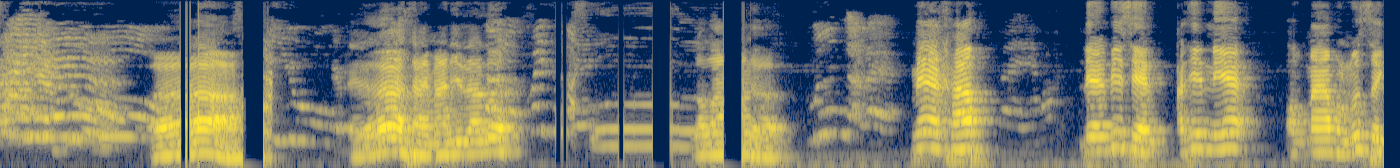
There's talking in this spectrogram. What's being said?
ใส่อยู่เออ ใส่อยู่เออ ใส่มาดีแล้วลูก ระวังเถอะ มึงอะไรแม่ครับเรียนพิเศษอาทิตย์นี้ออกมาผมรู้สึก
